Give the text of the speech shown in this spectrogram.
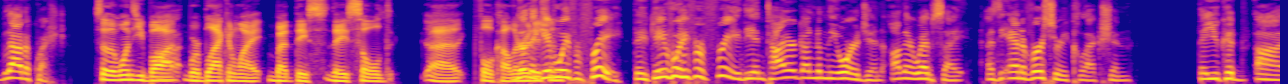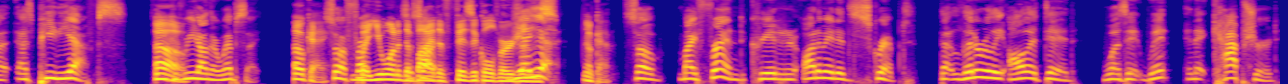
without a question. so the ones you bought Uh, were black and white but they they sold uh full color no, they editions? gave away for free. They gave away for free the entire Gundam the Origin on their website as the anniversary collection that you could uh as PDFs that you oh could read on their website. Okay. So a friend, but you wanted to so buy sorry. the physical versions. Yeah, yeah. Okay. So my friend created an automated script that literally all it did was it went and it captured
